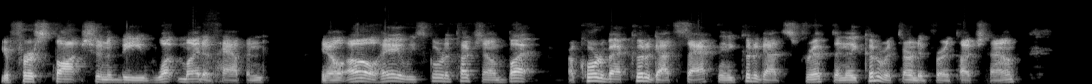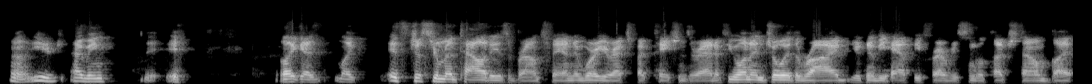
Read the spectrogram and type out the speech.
Your first thought shouldn't be what might have happened. You know oh hey we scored a touchdown but our quarterback could have got sacked and he could have got stripped and they could have returned it for a touchdown you, know, you i mean it, like as like it's just your mentality as a Browns fan and where your expectations are at. If you want to enjoy the ride, you're going to be happy for every single touchdown. But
